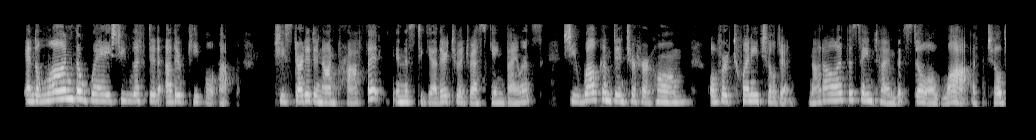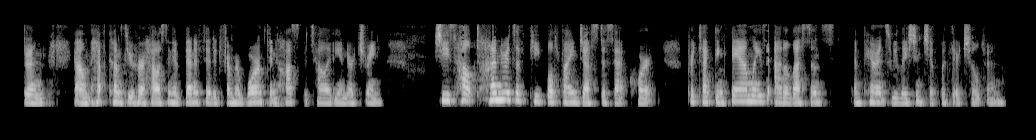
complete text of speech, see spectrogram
And along the way, she lifted other people up. She started a nonprofit in this together to address gang violence. She welcomed into her home over 20 children, not all at the same time, but still a lot of children um, have come through her house and have benefited from her warmth and hospitality and nurturing. She's helped hundreds of people find justice at court, protecting families, adolescents, and parents' relationship with their children.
